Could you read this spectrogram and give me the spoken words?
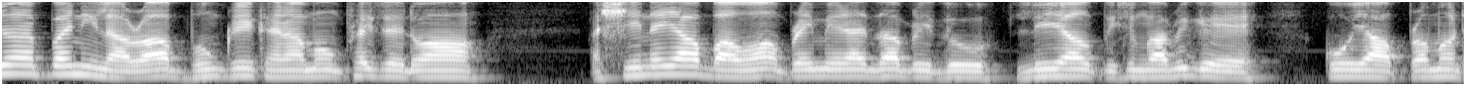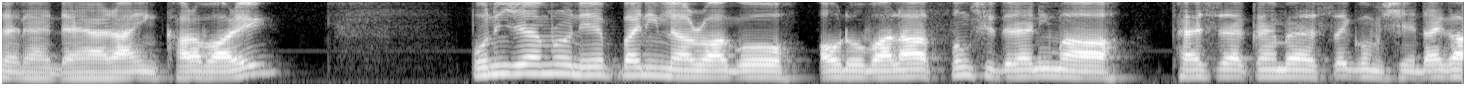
ကျွမ်းပန်းနီလာရာဘုံဂရိခန္ဓာမုံဖိတ်စေတော့အရှင်နေရောက်ပါဝပရိမေရိုက်သားပြည်သူ၄ယောက်တိစုံကပြီးကေကိုယောက်ပရမတ်ထိုင်တိုင်းတရားတိုင်းခါရပါရီပုံနှကျွမ်းမလို့နေပန်းနီလာရာကိုအော်တိုဘာလာ30တရနီမှာဖက်ဆာကရမ်ဘယ်စိတ်ကွန်ရှင်တိုက်က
